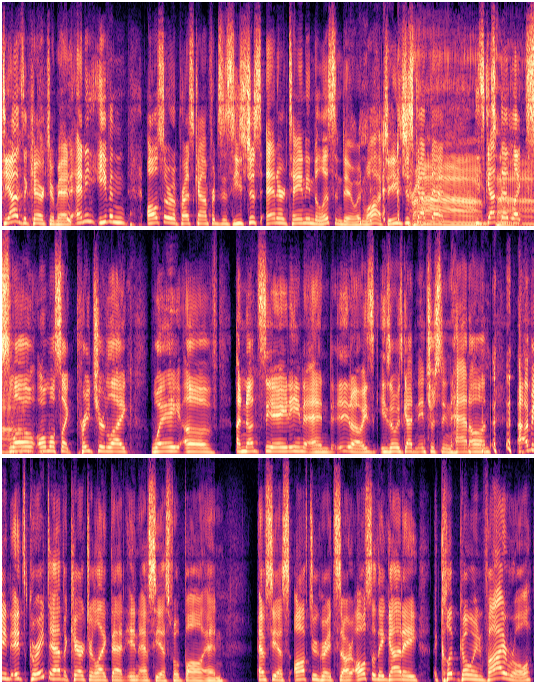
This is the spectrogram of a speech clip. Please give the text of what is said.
Deion's a character, man. And he even all sort of press conferences, he's just entertaining to listen to and watch. He's just got that. He's got that like slow, almost like preacher like way of enunciating, and you know he's he's always got an interesting hat on. I mean, it's great to have a character like that in FCS football and. FCS off to a great start. Also, they got a, a clip going viral.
